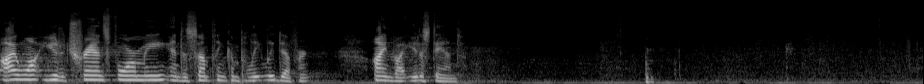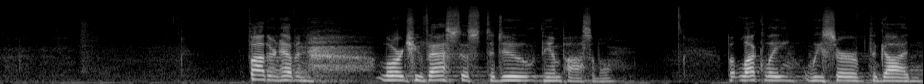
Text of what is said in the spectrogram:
I want you to transform me into something completely different, I invite you to stand. Father in heaven, Lord, you've asked us to do the impossible. But luckily, we serve the God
